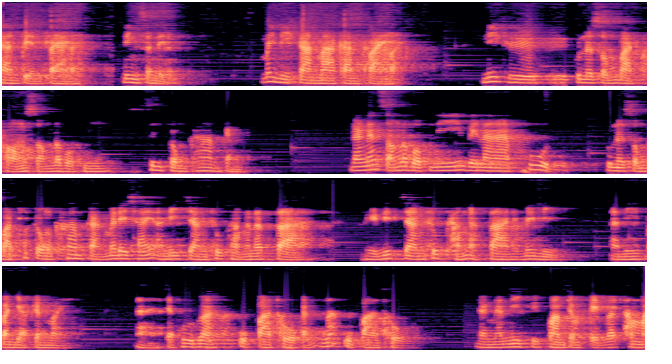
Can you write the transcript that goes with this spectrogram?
การเปลี่ยนแปลง นิ่งสนิทไม่มีการมาการไป นี่คือคุณสมบัติของสองระบบนี้ซึ่งตรงข้ามกัน ดังนั้นสองระบบนี้เวลาพูดคุณสมบัติที่ตรงข้ามกันไม่ได้ใช้อนิจจังทุกขังอนัตตา หรือนิจจังทุกขังอัตตาเนี่ยไม่มี อันนี้บัญญัติกันใหม่จะพูดว่าอุปาโทกันณอุปาโท ดังนั้นนี่คือความจำเป็นว่าทำไม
